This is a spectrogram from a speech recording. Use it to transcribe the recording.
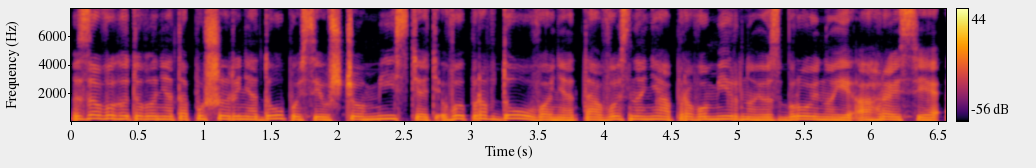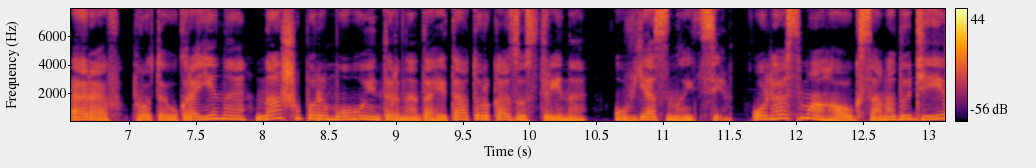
За виготовлення та поширення дописів, що містять виправдовування та визнання правомірної збройної агресії РФ проти України, нашу перемогу інтернет-агітаторка зустріне у в'язниці. Ольга Смага, Оксана Дудій,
